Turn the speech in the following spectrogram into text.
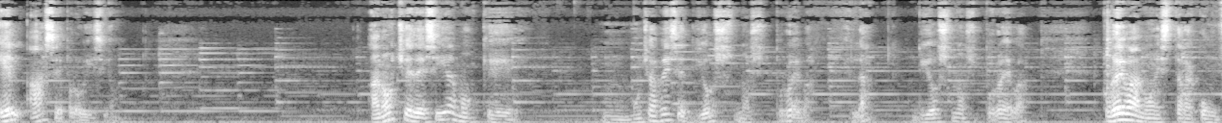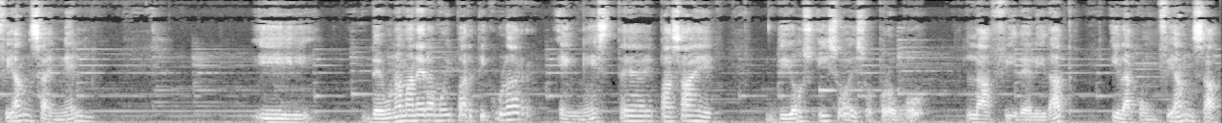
Él hace provisión. Anoche decíamos que muchas veces Dios nos prueba, ¿verdad? Dios nos prueba. Prueba nuestra confianza en Él. Y de una manera muy particular, en este pasaje, Dios hizo eso, probó la fidelidad y la confianza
